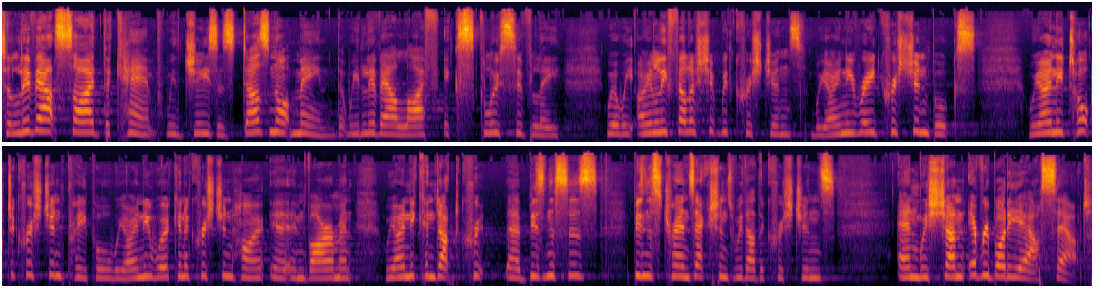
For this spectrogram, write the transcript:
to live outside the camp with Jesus does not mean that we live our life exclusively where we only fellowship with Christians, we only read Christian books, we only talk to Christian people, we only work in a Christian home, uh, environment, we only conduct uh, businesses, business transactions with other Christians, and we shun everybody else out.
